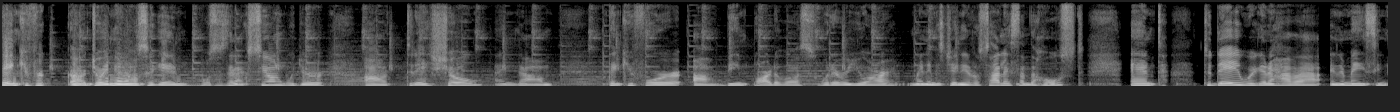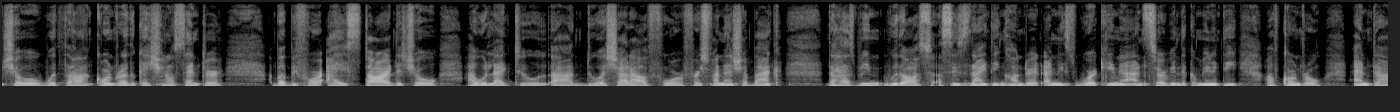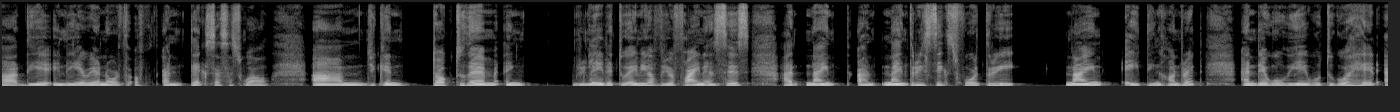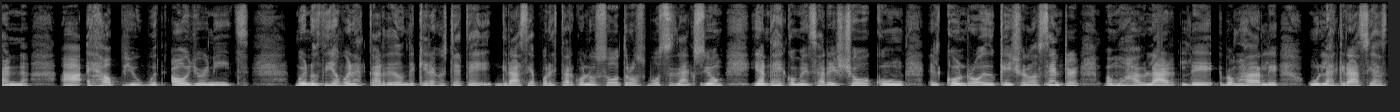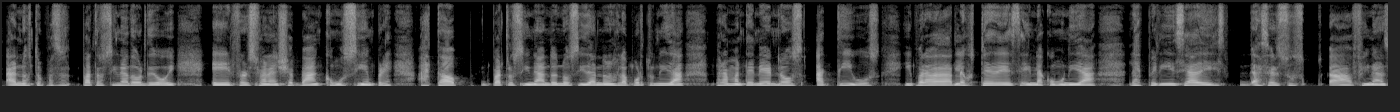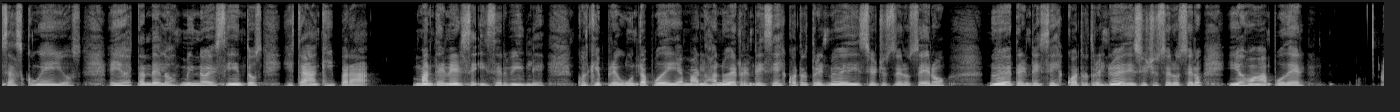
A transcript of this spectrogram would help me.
Thank you for uh, joining us again, Voces in Action, with your uh, today's show. And um, thank you for uh, being part of us, whatever you are. My name is Jenny Rosales. I'm the host. And today we're going to have a, an amazing show with uh, Conroe Educational Center. But before I start the show, I would like to uh, do a shout out for First Financial Bank that has been with us since 1900 and is working and serving the community of Conroe and uh, the in the area north of and Texas as well. Um, you can talk to them and related to any of your finances at 9 um, 936 9 1800 and they will be able to go ahead and uh, help you with all your needs. Buenos días, buenas tardes, donde quiera que usted esté. Gracias por estar con nosotros, Voces en Acción. Y antes de comenzar el show con el Conroe Educational Center, vamos a hablar de, vamos a darle unas gracias a nuestro patrocinador de hoy, el First Financial Bank, como siempre, ha estado patrocinándonos y dándonos la oportunidad para mantenernos activos y para darle a ustedes en la comunidad la experiencia de hacer sus uh, finanzas con ellos. Ellos están de los 1900 y están aquí para mantenerse y servirle. Cualquier pregunta puede llamarlos a 936-439-1800, 936-439-1800 y ellos van a poder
